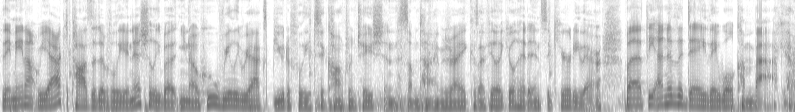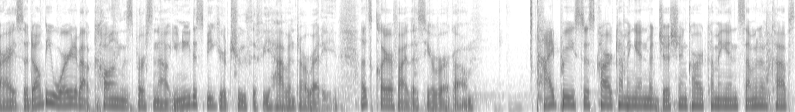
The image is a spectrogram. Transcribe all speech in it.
They may not react positively initially but you know who really reacts beautifully to confrontation sometimes right? Because i feel like you'll hit insecurity there. But at the end of the day they will come back all right? So don't be worried about calling this person out. You need to speak your truth if you haven't already. Let's clarify this here virgo High Priestess card coming in, Magician card coming in, Seven of Cups,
